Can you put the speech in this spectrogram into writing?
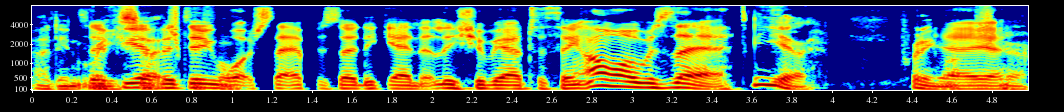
I didn't. So if you ever do before. watch that episode again, at least you'll be able to think, "Oh, I was there." yeah, pretty Yeah, much. yeah. Yeah.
